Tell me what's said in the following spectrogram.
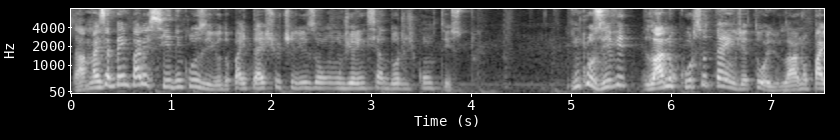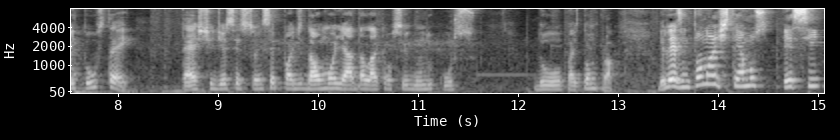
Tá? Mas é bem parecido, inclusive. O do PyTest utiliza um gerenciador de contexto. Inclusive, lá no curso tem, Getúlio, lá no PyTools tem. Teste de exceções, você pode dar uma olhada lá, que é o segundo curso do Python Pro. Beleza? Então nós temos esse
